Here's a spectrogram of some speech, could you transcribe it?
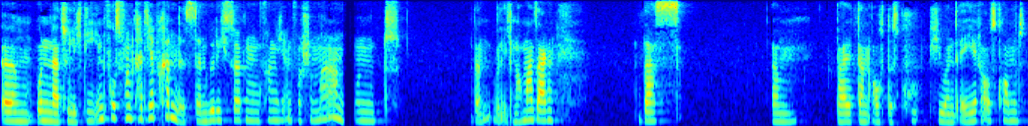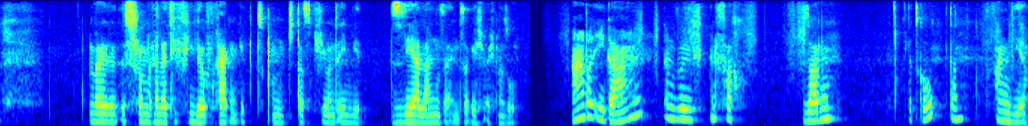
Ähm, und natürlich die Infos von Katja Brandes. Dann würde ich sagen, fange ich einfach schon mal an. Und dann will ich nochmal sagen, dass ähm, bald dann auch das QA rauskommt, weil es schon relativ viele Fragen gibt. Und das QA wird sehr lang sein, sage ich euch mal so. Aber egal, dann würde ich einfach sagen, let's go, dann fangen wir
